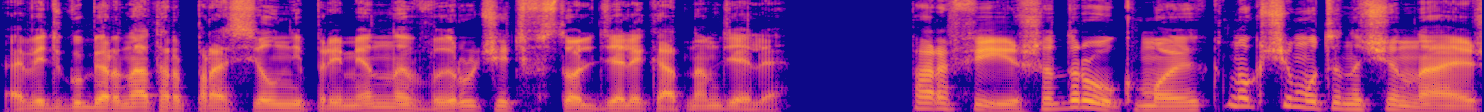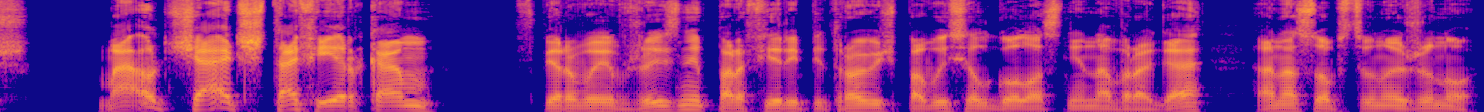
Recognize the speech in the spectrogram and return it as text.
А ведь губернатор просил непременно выручить в столь деликатном деле. «Парфиша, друг мой, ну к чему ты начинаешь?» «Молчать, штафиркам!» Впервые в жизни Порфирий Петрович повысил голос не на врага, а на собственную жену.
